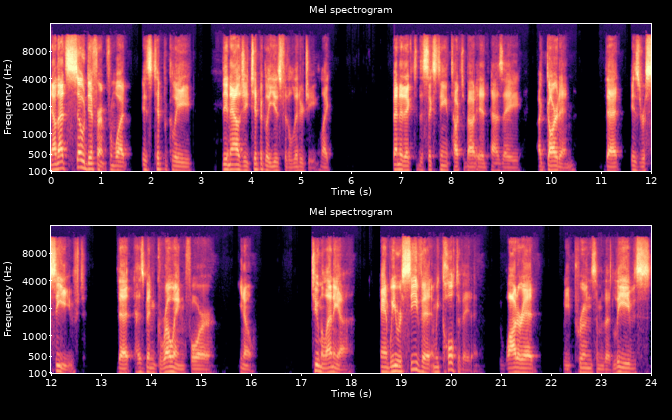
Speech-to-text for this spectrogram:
Now, that's so different from what is typically the analogy typically used for the liturgy. Like Benedict the Sixteenth talked about it as a a garden that is received that has been growing for you know two millennia and we receive it and we cultivate it we water it we prune some of the leaves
